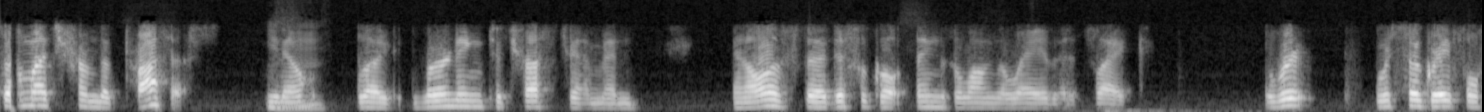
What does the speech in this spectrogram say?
so much from the process, you know, mm-hmm. like learning to trust Him and and all of the difficult things along the way. That it's like we're we're so grateful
